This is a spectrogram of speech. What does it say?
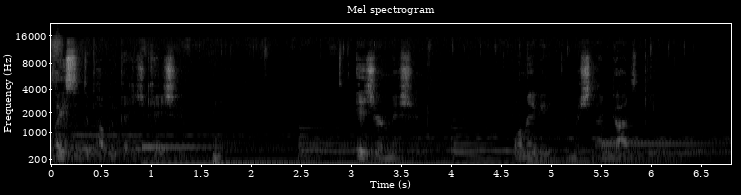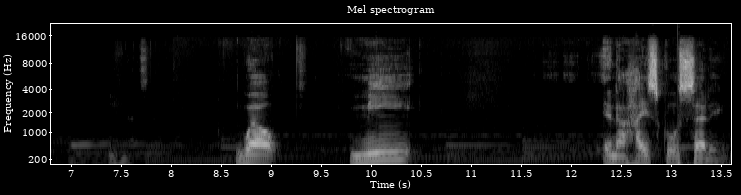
placed into public education, hmm. is your mission, or maybe the mission that God's given you? Mm-hmm. That's it. Well, me in a high school setting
